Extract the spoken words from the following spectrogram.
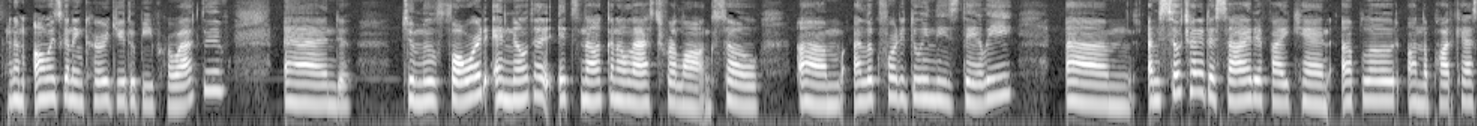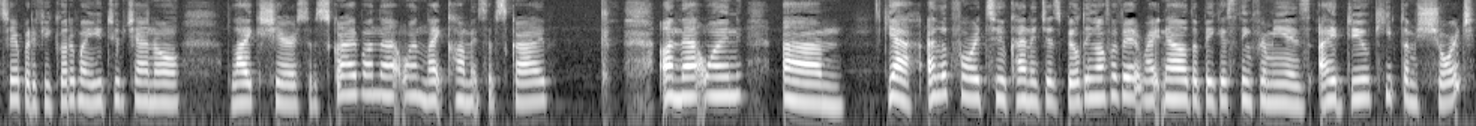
And I'm always going to encourage you to be proactive and to move forward and know that it's not going to last for long. So um, I look forward to doing these daily. Um, I'm still trying to decide if I can upload on the podcast here, but if you go to my YouTube channel, like, share, subscribe on that one, like, comment, subscribe on that one. Um, yeah, I look forward to kind of just building off of it. Right now, the biggest thing for me is I do keep them short.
